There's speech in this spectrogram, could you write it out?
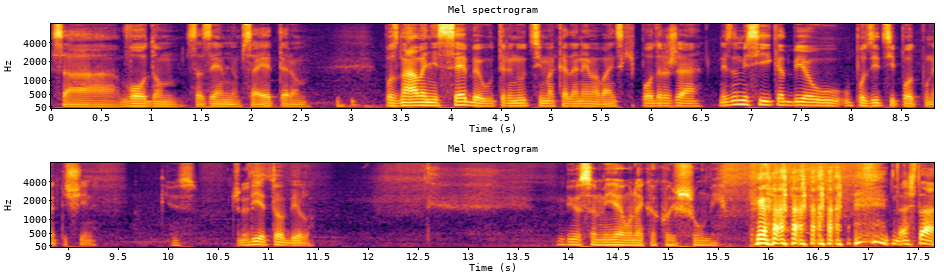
sa vodom, sa zemljom, sa eterom, poznavanje sebe u trenucima kada nema vanjskih podražaja. Ne znam mi si ikad bio u, u poziciji potpune tišine. Yes. Gdje je to bilo? Bio sam i ja u nekakvoj šumi. Znaš šta,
